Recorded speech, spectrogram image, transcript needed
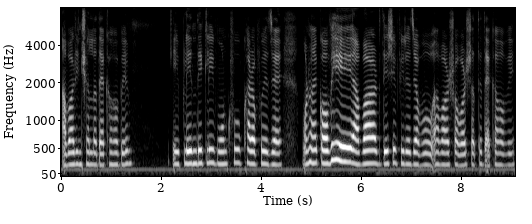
আবার ইনশাল্লাহ দেখা হবে। এই প্লেন দেখলেই মন খুব খারাপ হয়ে যায়। মনে হয় কবে আবার দেশে ফিরে যাব, আবার সবার সাথে দেখা হবে।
